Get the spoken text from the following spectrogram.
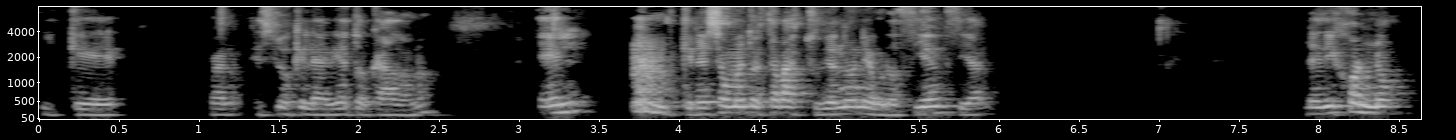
y que, bueno, es lo que le había tocado, ¿no? Él, que en ese momento estaba estudiando neurociencia, le dijo, no,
